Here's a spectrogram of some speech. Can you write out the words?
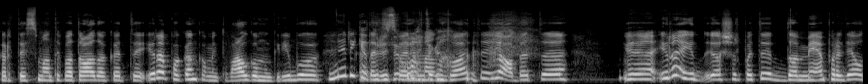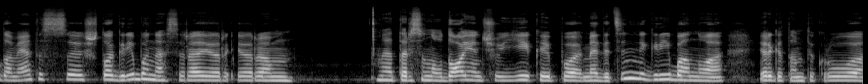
kartais man taip atrodo kad yra pakankamai tų valgomų grybų gal. eksperimentuoti jo bet e, e, yra aš ir pati domė pradėjau domėtis šituo grybu nes yra ir ir na, tarsi naudojančių jį kaip medicininį grybą nuo irgi tam tikrų e,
